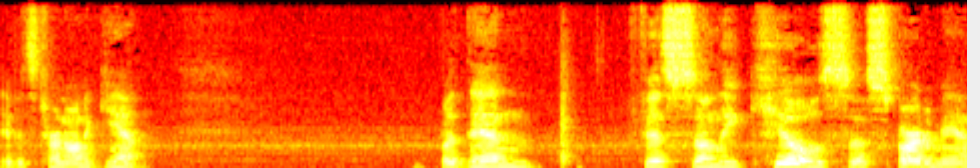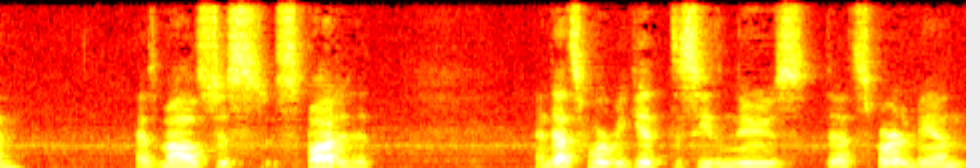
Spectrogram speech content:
if it's turned on again. But then Fisk suddenly kills uh, Spider-Man as Miles just spotted it. And that's where we get to see the news that Spider-Man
